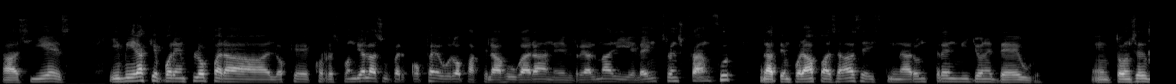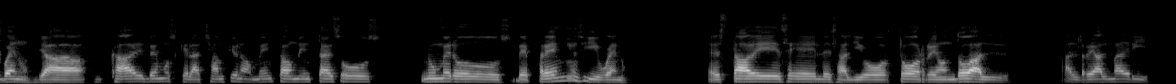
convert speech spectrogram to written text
Así es. Y mira que, por ejemplo, para lo que corresponde a la Supercopa de Europa, que la jugarán el Real Madrid y el Eintracht Frankfurt, en la temporada pasada se destinaron 3 millones de euros. Entonces, bueno, ya cada vez vemos que la Champions aumenta, aumenta esos números de premios y bueno, esta vez eh, le salió todo redondo al, al Real Madrid.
